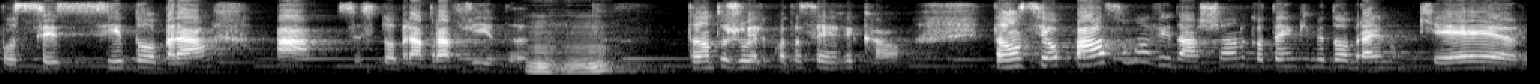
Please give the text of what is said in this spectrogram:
Você se dobrar a. Você se dobrar para a vida. Uhum. Tanto o joelho quanto a cervical. Então, se eu passo uma vida achando que eu tenho que me dobrar e não quero,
